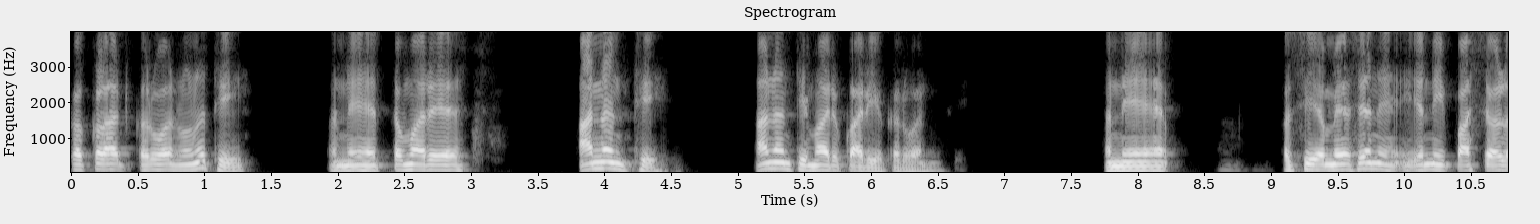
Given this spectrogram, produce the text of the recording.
કકળાટ કરવાનો નથી અને તમારે આનંદથી આનંદથી મારું કાર્ય કરવાનું છે. અને પછી અમે છે ને એની પાછળ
